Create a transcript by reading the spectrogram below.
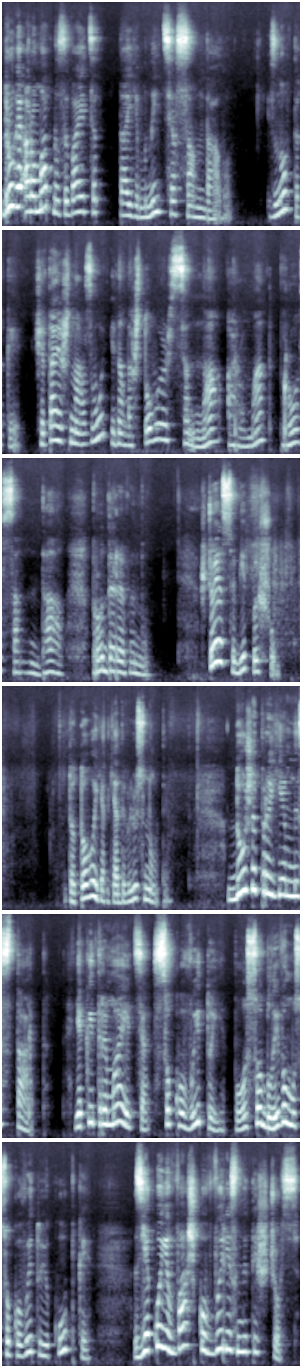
Другий аромат називається таємниця сандалу. І знов таки читаєш назву і налаштовуєшся на аромат про сандал, про деревину. Що я собі пишу до того, як я дивлюсь ноти? Дуже приємний старт, який тримається соковитої, по-особливому соковитої кубки, з якої важко вирізнити щось.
